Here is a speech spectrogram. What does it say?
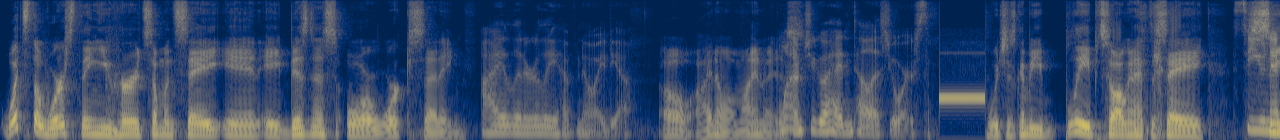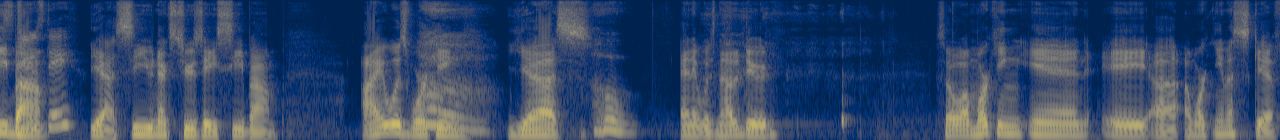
What's the worst thing you heard someone say in a business or work setting? I literally have no idea. Oh, I know what mine is. Why don't you go ahead and tell us yours? Which is going to be bleeped, so I'm going to have to say See you C-bomb. next Tuesday. Yeah, see you next Tuesday, C bomb. I was working, yes, Oh. and it was not a dude. So I'm working in a, uh, I'm working in a SCIF,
